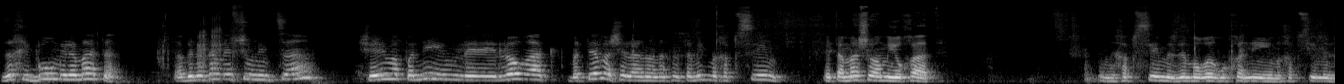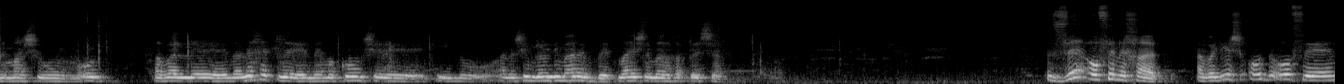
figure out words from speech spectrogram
זה חיבור מלמטה. הבן אדם איפה שהוא נמצא, שעם הפנים לא רק בטבע שלנו, אנחנו תמיד מחפשים את המשהו המיוחד. מחפשים איזה מורה רוחני, מחפשים איזה משהו מאוד... אבל אה, ללכת למקום שכאילו אנשים לא יודעים א' ב', מה יש להם לחפש שם? זה אופן אחד, אבל יש עוד אופן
